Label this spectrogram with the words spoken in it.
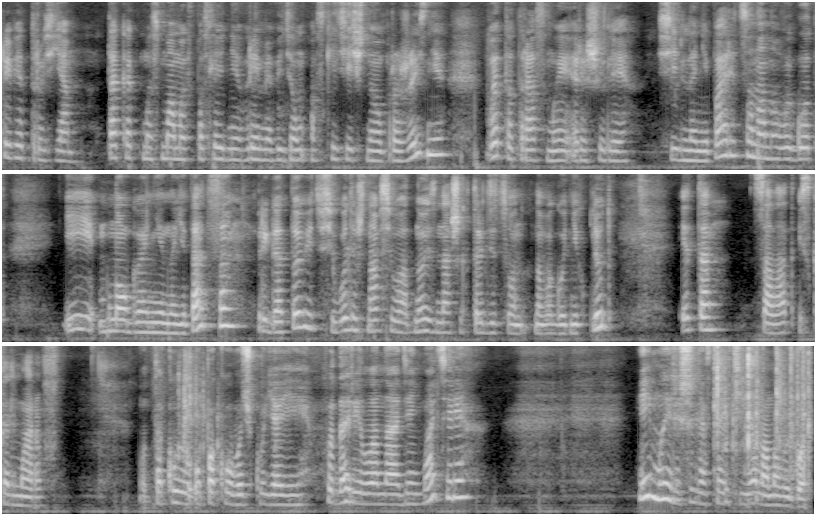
Привет, друзья! Так как мы с мамой в последнее время ведем аскетичный образ жизни, в этот раз мы решили сильно не париться на Новый год и много не наедаться, приготовить всего лишь навсего одно из наших традиционных новогодних блюд. Это салат из кальмаров. Вот такую упаковочку я ей подарила на День матери. И мы решили оставить ее на Новый год.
